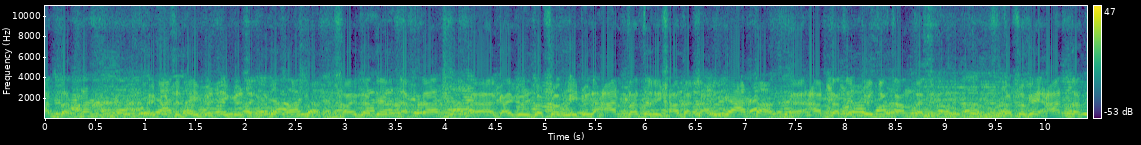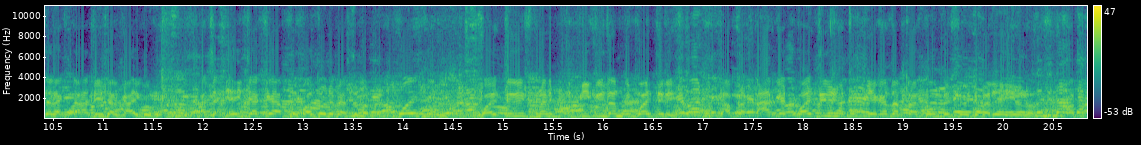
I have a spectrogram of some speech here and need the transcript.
আট দাঁত না? এই পেছে এই পেছে এই পেছে ছয় দাঁতের একটা গাই গরু দর্শক এই হলো আট দাঁতের এই সাদাটা আট দাঁতের চৈতিক কাম দাঁতের দর্শক এই আট দাঁতের একটা হাদিস আর গাই গরু। আচ্ছা এইটাকে আপনি কত হলে ব্যস্ত পারবেন? পঁয়ত্রিশ মানে বিক্রি দাম কি পঁয়ত্রিশ? আপনার টার্গেট পঁয়ত্রিশ হয়তো দুই এক হাজার টাকা কম বেশি হইতে পারে এই হলো কথা।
